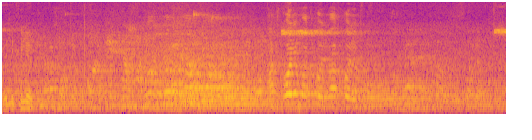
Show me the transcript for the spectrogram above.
Великолепно. Отходим, отходим, отходим. Ну, вот это рофл, то, что ты На! ножом перевернул.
